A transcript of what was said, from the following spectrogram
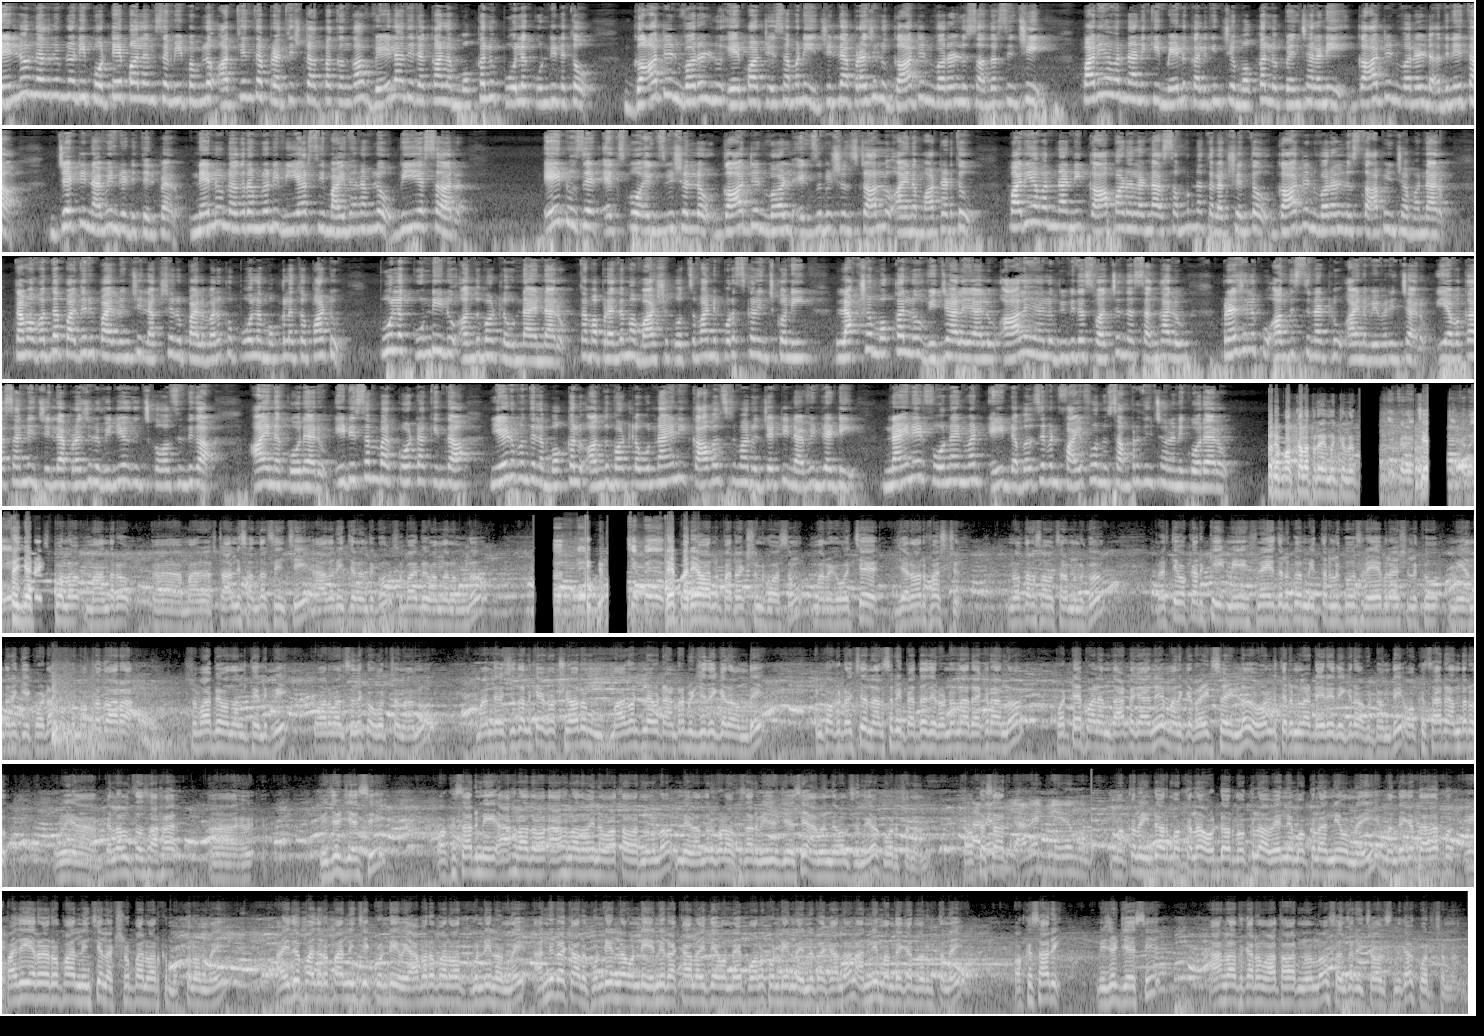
నెల్లూరు నగరంలోని పొట్టేపాలెం సమీపంలో అత్యంత ప్రతిష్టాత్మకంగా వేలాది రకాల మొక్కలు పూల కుండీలతో గార్డెన్ వరల్డ్ను ఏర్పాటు చేశామని జిల్లా ప్రజలు గార్డెన్ వరల్డ్ను సందర్శించి పర్యావరణానికి మేలు కలిగించే మొక్కలను పెంచాలని గార్డెన్ వరల్డ్ అధినేత జట్టి నవీన్ రెడ్డి తెలిపారు. నెల్లూరు నగరంలోని వీఆర్సీ మైదానంలో BSR A to Z expo ఎగ్జిబిషన్లో గార్డెన్ వరల్డ్ ఎగ్జిబిషన్ స్టాల్లో ఆయన మాట్లాడుతూ పర్యావరణాన్ని కాపాడాలన్న సమున్నత లక్ష్యంతో గార్డెన్ వరల్డ్ను స్థాపించామన్నారు. తమ వద్ద పది రూపాయల నుంచి లక్ష రూపాయల వరకు పూల మొక్కలతో పాటు పూల కుండీలు అందుబాటులో ఉన్నాయన్నారు. తమ ప్రథమ వార్షికోత్సవాన్ని పురస్కరించుకొని లక్ష మొక్కలను విద్యాలయాలు ఆలయాలు వివిధ స్వచ్ఛంద సంఘాలు ప్రజలకు అందిస్తున్నట్లు ఆయన వివరించారు. ఈ అవకాశాన్ని జిల్లా ప్రజలు వినియోగించుకోవాల్సిందిగా ఆయన కోరారు. ఈ డిసెంబర్ కోటా కింద ఏడు వందల మొక్కలు అందుబాటులో ఉన్నాయని కావలసిన వారు Jatti Naveen Reddy nine eight four nine one eight double seven five ఫోర్ను సంప్రదించాలని కోరారు. మొక్కల ప్రేమికులకు జెడ్ ఎక్స్పోలో మా అందరూ మా స్టాల్ని సందర్శించి ఆదరించినందుకు శుభాభివందనములు. అదే పర్యావరణ పరిరక్షణ కోసం మనకు వచ్చే జనవరి ఫస్ట్ నూతన సంవత్సరములకు ప్రతి ఒక్కరికి మీ స్నేహితులకు మిత్రులకు శ్రేయభిలాషులకు మీ అందరికీ కూడా ఒక మొక్క ద్వారా శుభాభివందనలు తెలిపి కోరవలసిందిగా కోరుచున్నాను. మన దేశదలకి ఒక showroom Magunta layout under bridge దగ్గర ఉంది. ఇంకొకటి వచ్చి నర్సరీ పెద్దది రెండున్నర ఎకరాల్లో పొట్టేపాలెం దాటగానే మనకి రైట్ సైడ్లో ఓల్డ్ తిరుమల డైరీ దగ్గర ఒకటి ఉంది. ఒకసారి అందరూ పిల్లలతో సహా విజిట్ చేసి ఒకసారి మీ ఆహ్లాద ఆహ్లాదమైన వాతావరణంలో మీరు అందరూ కూడా ఒకసారి విజిట్ చేసి ఆనందవలసిందిగా కోరుతున్నాను ఒకసారి మొక్కలు ఇండోర్ మొక్కలు అవుట్డోర్ మొక్కలు అవన్నీ మొక్కలు అన్నీ ఉన్నాయి. మన దగ్గర దాదాపు పది ఇరవై రూపాయల నుంచి లక్ష రూపాయల వరకు మొక్కలు ఉన్నాయి. ఐదు పది రూపాయల నుంచి కుండీ యాభై రూపాయల వరకు కుండీలు ఉన్నాయి. అన్ని రకాలు కుండీల్లో ఉండి ఎన్ని రకాలు అయితే ఉన్నాయి పూల కుండీల్లో ఎన్ని రకాలు అన్నీ మన దగ్గర దొరుకుతున్నాయి. ఒకసారి విజిట్ చేసి ఆహ్లాదకరం వాతావరణంలో సంచరించవలసిందిగా కోరుచున్నాను.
